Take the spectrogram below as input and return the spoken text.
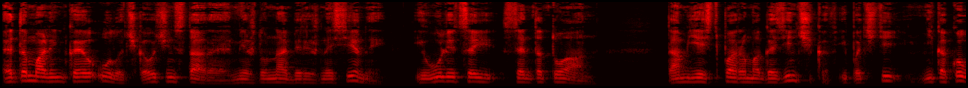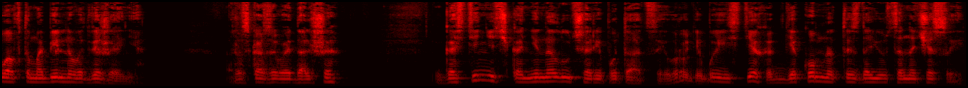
Это маленькая улочка, очень старая, между набережной Сеной и улицей Сент-Атуан. Там есть пара магазинчиков и почти никакого автомобильного движения. Рассказывай дальше. Гостиничка не на лучшей репутации, вроде бы из тех, где комнаты сдаются на часы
